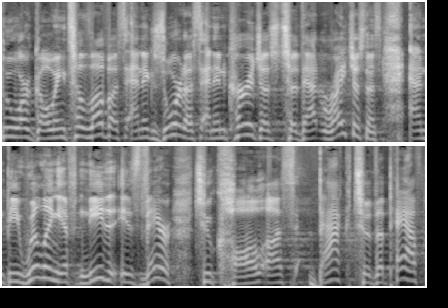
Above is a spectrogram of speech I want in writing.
who are going to love us and exhort us and encourage us to that righteousness and be willing, if need is there, to call us back to the path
